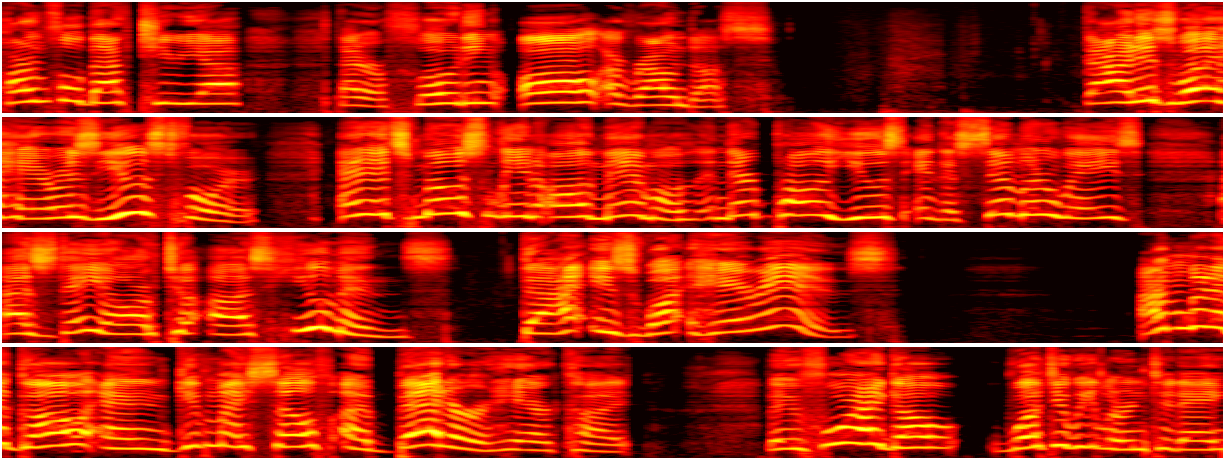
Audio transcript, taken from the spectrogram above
harmful bacteria that are floating all around us. That is what hair is used for. And it's mostly in all mammals, and they're probably used in the similar ways as they are to us humans. That is what hair is. I'm gonna go and give myself a better haircut. But before I go, what did we learn today?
